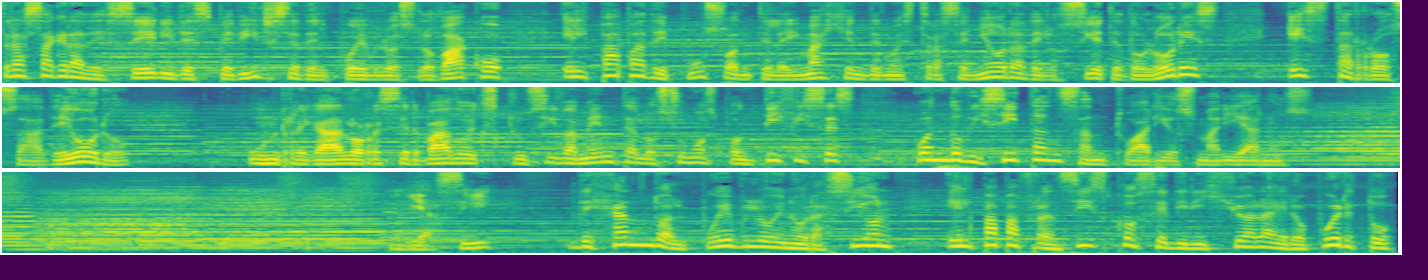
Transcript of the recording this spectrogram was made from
Tras agradecer y despedirse del pueblo eslovaco, el Papa depuso ante la imagen de Nuestra Señora de los Siete Dolores esta rosa de oro un regalo reservado exclusivamente a los sumos pontífices cuando visitan santuarios marianos. Y así, dejando al pueblo en oración, el Papa Francisco se dirigió al aeropuerto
